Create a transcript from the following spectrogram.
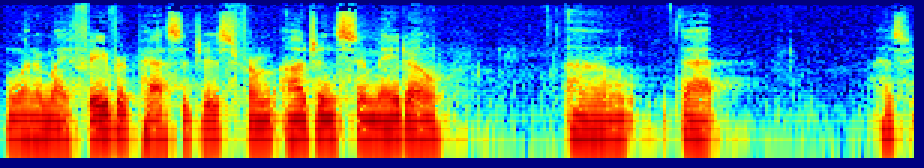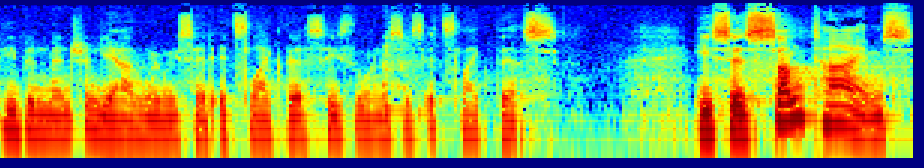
one of my favorite passages from Ajahn Sumedho um, that has he been mentioned? Yeah, when we said it's like this, he's the one who says it's like this. He says sometimes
